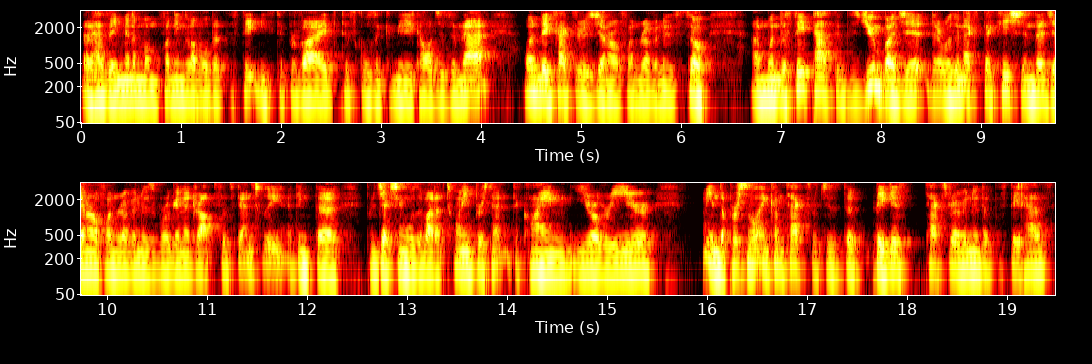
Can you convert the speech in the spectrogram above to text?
that has a minimum funding level that the state needs to provide to schools and community colleges. And that one big factor is general fund revenues. So um, when the state passed its June budget, there was an expectation that general fund revenues were going to drop substantially. I think the projection was about a 20% decline year over year in the personal income tax, which is the biggest tax revenue that the state has.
